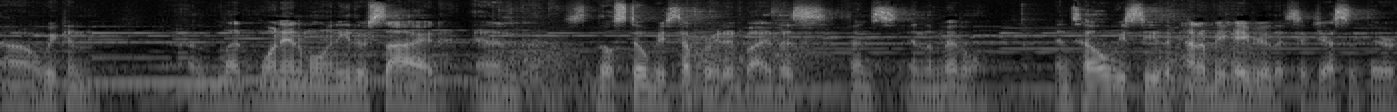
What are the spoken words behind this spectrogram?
uh, we can uh, let one animal on either side and they'll still be separated by this fence in the middle until we see the kind of behavior that suggests that they're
